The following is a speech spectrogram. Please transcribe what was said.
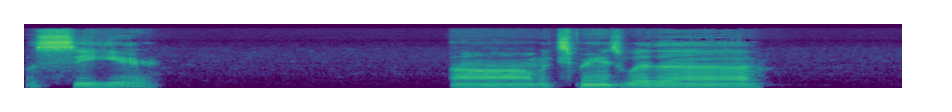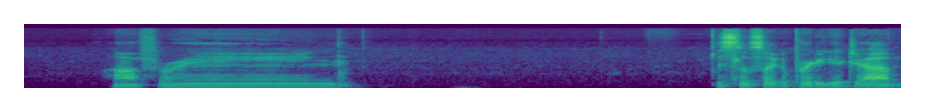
Let's see here. Um, experience with a uh, offering. This looks like a pretty good job.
